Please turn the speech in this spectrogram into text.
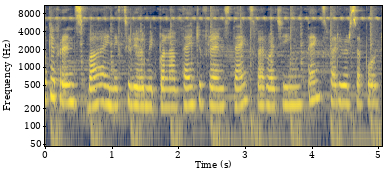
ஓகே ஃப்ரெண்ட்ஸ் பாய் நெக்ஸ்ட் வீடியோவில் மீட் பண்ணலாம். Thank you friends thanks for வாட்சிங் தேங்க்ஸ் ஃபார் யுவர் சப்போர்ட்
